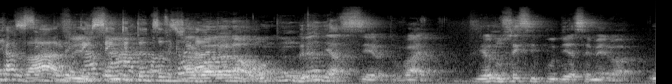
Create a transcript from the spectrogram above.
é casado, ele ele tem cento e tantos anos de idade. Agora não, um, um grande acerto, vai. Eu não sei se podia ser melhor. O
